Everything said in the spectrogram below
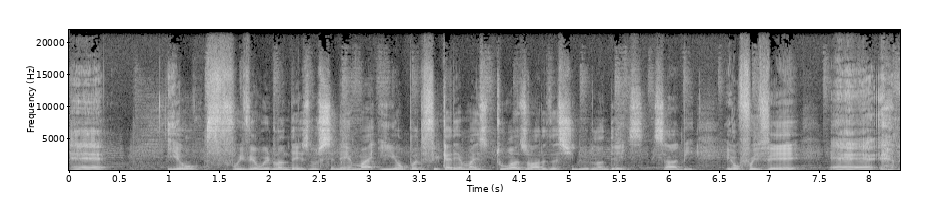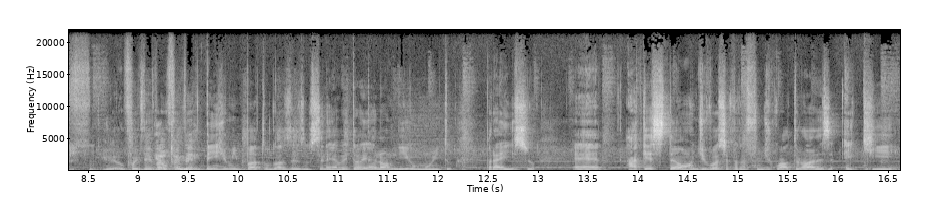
é, eu fui ver o irlandês no cinema e eu ficaria mais duas horas assistindo o irlandês, sabe? Eu fui ver. É, eu fui ver, eu, eu fui ver Benjamin Button duas vezes no cinema, então eu não ligo muito para isso. É, a questão de você fazer um filme de quatro horas é que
